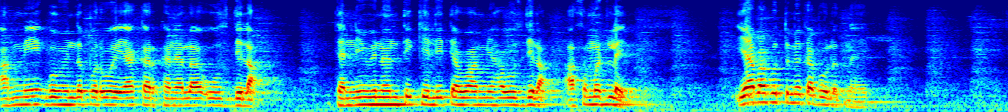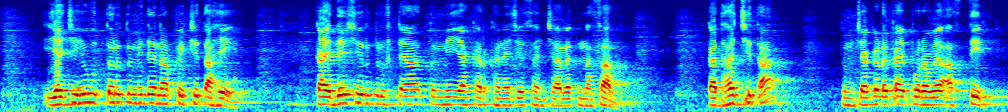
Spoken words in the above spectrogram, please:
आम्ही गोविंद पर्व या कारखान्याला ऊस दिला. त्यांनी विनंती केली तेव्हा आम्ही हा ऊस दिला असं म्हटलंय. याबाबत तुम्ही का बोलत नाहीत? याचेही उत्तर तुम्ही देणं अपेक्षित आहे. कायदेशीरदृष्ट्या तुम्ही या कारखान्याचे संचालक नसाल. कदाचित तुमच्याकडं काय पुरावे असतील.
